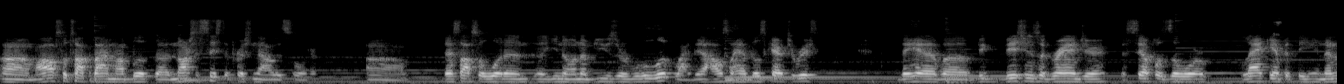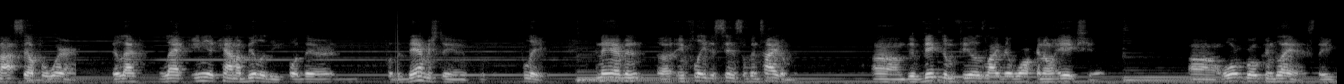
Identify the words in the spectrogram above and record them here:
um, I also talk about in my book uh, narcissistic personality disorder. Um, that's also what an uh, you know an abuser will look like. They also have those characteristics. They have uh, big visions of grandeur, they're self-absorbed, lack empathy, and they're not self-aware. They lack lack any accountability for their for the damage they inflict, and they have an uh, inflated sense of entitlement. Um, the victim feels like they're walking on eggshells uh, or broken glass. They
